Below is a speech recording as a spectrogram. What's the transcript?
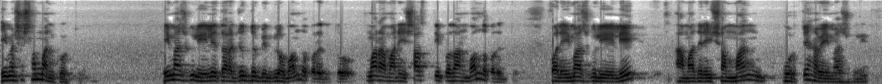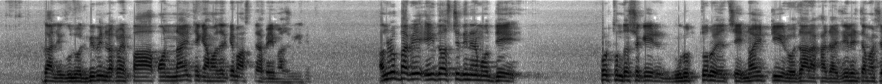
এই মাসে সম্মান করত। এই মাসগুলি এলে তারা যুদ্ধ বিগ্রহ বন্ধ করে দিত, মারামারি শাস্তি প্রদান বন্ধ করে দিত। ফলে এই মাসগুলি এলে আমাদের এই সম্মান করতে হবে এই মাসগুলি। গালিগুলো বিভিন্ন রকমের পাপ, অন্যায় থেকে আমাদেরকে বাঁচতে হবে এই মাসগুলিতে অনুরূপভাবে এই দশটি দিনের মধ্যে প্রথম দশকের গুরুত্ব রয়েছে, নয়টি রোজা রাখা যায়। জিলহিজ্জা মাসে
